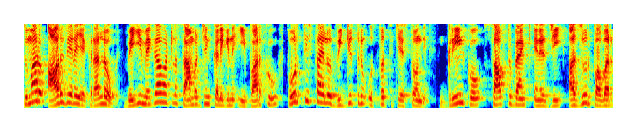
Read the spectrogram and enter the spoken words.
సుమారు ఆరు వేల ఎకరాల్లో వెయ్యి మెగావాట్ల సామర్థ్యం కలిగి కలిగిన ఈ పార్కు పూర్తి స్థాయిలో విద్యుత్తును ఉత్పత్తి చేస్తోంది. Greenko SoftBank energy Azure power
